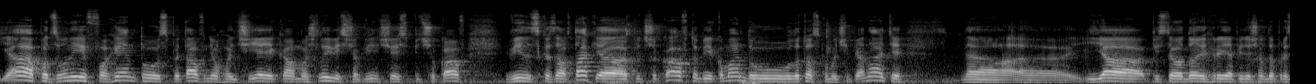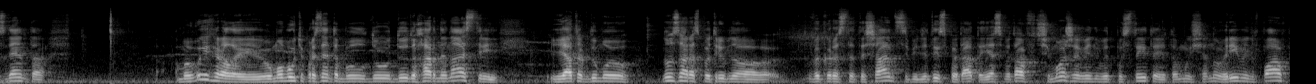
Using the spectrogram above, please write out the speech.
Я подзвонив агенту, спитав в нього, чи є яка можливість, щоб він щось підшукав. Він сказав: так, я підшукав тобі команду у литовському чемпіонаті. Е, е, я після одної гри я підійшов до президента. Ми виграли, мабуть, у президента був дуже гарний настрій. Я так думаю, ну зараз потрібно використати шанс і підійти спитати. Я спитав, чи може він відпустити, тому що ну, рівень впав,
